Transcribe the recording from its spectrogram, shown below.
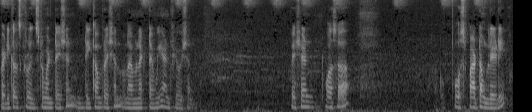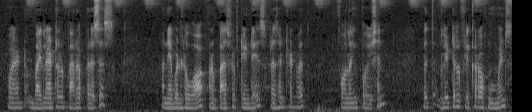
pedicle screw instrumentation, decompression, laminectomy, and fusion. Patient was a postpartum lady who had bilateral paraparesis, unable to walk from past 15 days, presented with following position with little flicker of movements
